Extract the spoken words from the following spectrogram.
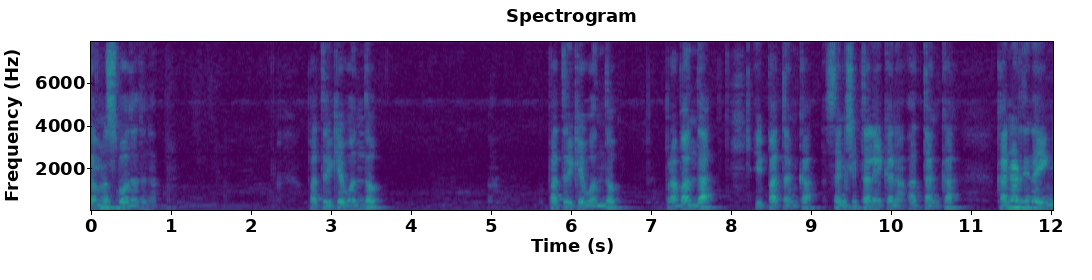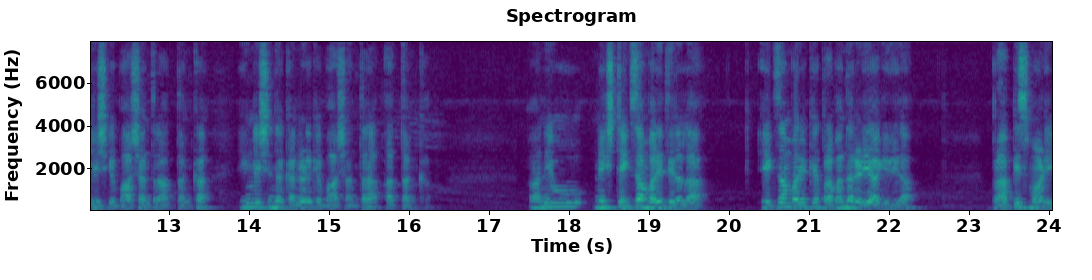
ಗಮನಿಸ್ಬೋದು ಅದನ್ನು. ಪತ್ರಿಕೆ ಒಂದು ಪತ್ರಿಕೆ ಒಂದು, ಪ್ರಬಂಧ, ಇಪ್ಪತ್ತಂಕ, ಸಂಕ್ಷಿಪ್ತ ಲೇಖನ ಹತ್ತಂಕ, ಕನ್ನಡದಿಂದ ಇಂಗ್ಲೀಷ್ಗೆ ಭಾಷಾಂತರ ಹತ್ತಂಕ ಇಂಗ್ಲೀಷಿಂದ ಕನ್ನಡಕ್ಕೆ ಭಾಷಾಂತರ ಹತ್ತಂಕ. ನೀವು ನೆಕ್ಸ್ಟ್ ಎಕ್ಸಾಮ್ ಬರೀತೀರಲ್ಲ. ಎಕ್ಸಾಮ್ ಬರೆಯೋಕ್ಕೆ ಪ್ರಬಂಧ ರೆಡಿ ಆಗಿದ್ದೀರಾ? ಪ್ರಾಕ್ಟೀಸ್ ಮಾಡಿ,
